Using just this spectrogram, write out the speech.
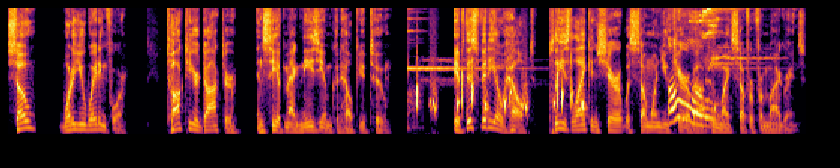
So, what are you waiting for? Talk to your doctor and see if magnesium could help you too. If this video helped, please like and share it with someone you care about who Oh. might suffer from migraines.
